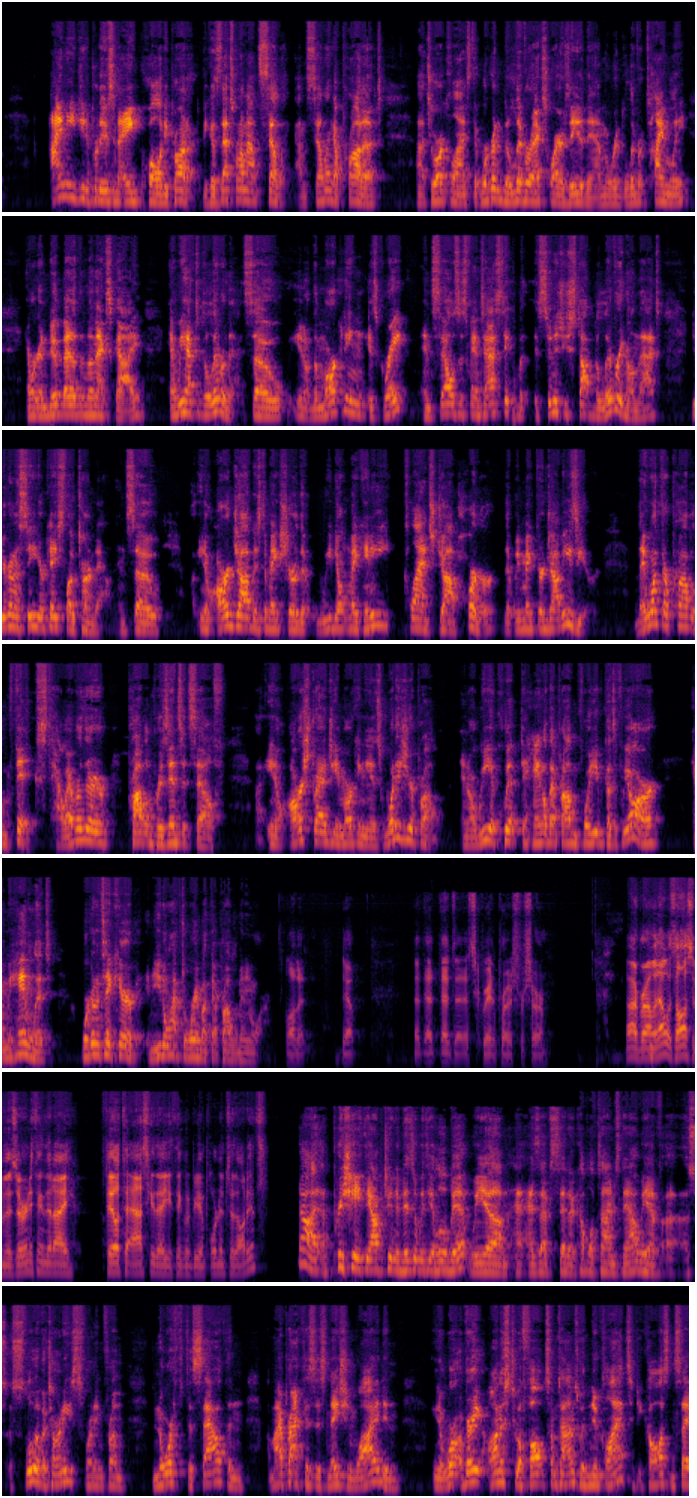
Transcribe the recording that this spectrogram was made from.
I need you to produce an A quality product because that's what I'm out selling. I'm selling a product uh, to our clients that we're going to deliver X, Y, or Z to them, and we're going to deliver it timely, and we're going to do it better than the next guy, and we have to deliver that. So, you know, the marketing is great and sales is fantastic, but as soon as you stop delivering on that, you're going to see your case flow turn down. And so, you know, our job is to make sure that we don't make any client's job harder, that we make their job easier. They want their problem fixed. However, their problem presents itself, uh, you know, our strategy in marketing is what is your problem? And are we equipped to handle that problem for you? Because if we are and we handle it, we're going to take care of it. And you don't have to worry about that problem anymore. Love it. Yep. That, that, that that's a great approach for sure. All right, Brian. Well, that was awesome. Is there anything that I failed to ask you that you think would be important to the audience? No, I appreciate the opportunity to visit with you a little bit. We, um, as I've said a couple of times now, we have a, a slew of attorneys running from north to south, and my practice is nationwide. And you know, we're very honest to a fault sometimes with new clients. If you call us and say,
